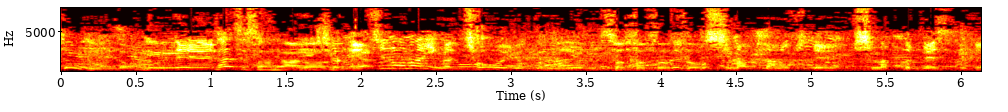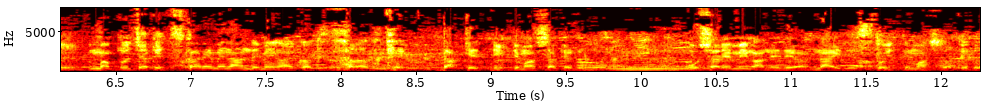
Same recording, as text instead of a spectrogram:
そうなんだ。でなんでそんな衣装い。や口のラインが超よく見える。そうそうそうそう。グッと締まったの着て締まったベストで。まあぶっちゃけ疲れ目なんでメガネかけてただけだけって言ってましたけどおしゃれメガネではないですと言ってましたけど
